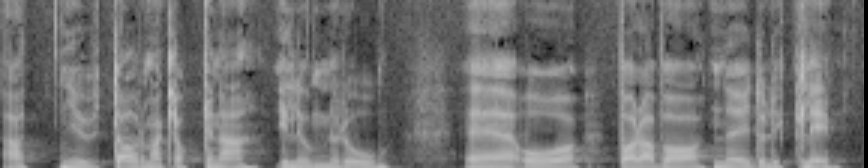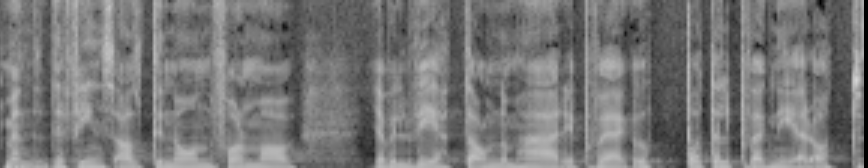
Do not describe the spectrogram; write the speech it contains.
att njuta av de här klockorna i lugn och ro eh, och bara vara nöjd och lycklig. Men det finns alltid någon form av jag vill veta om de här är på väg uppåt eller på väg neråt.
